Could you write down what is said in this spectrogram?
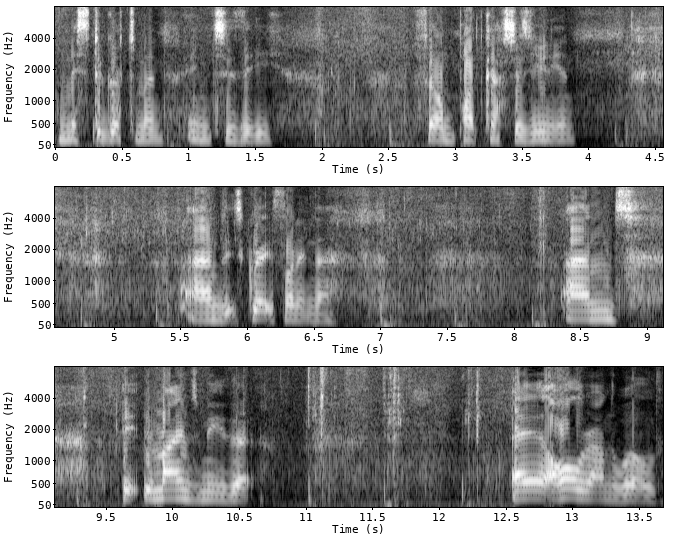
Mr. Gutman into the Film Podcasters Union, and it's great fun in there. And it reminds me that uh, all around the world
